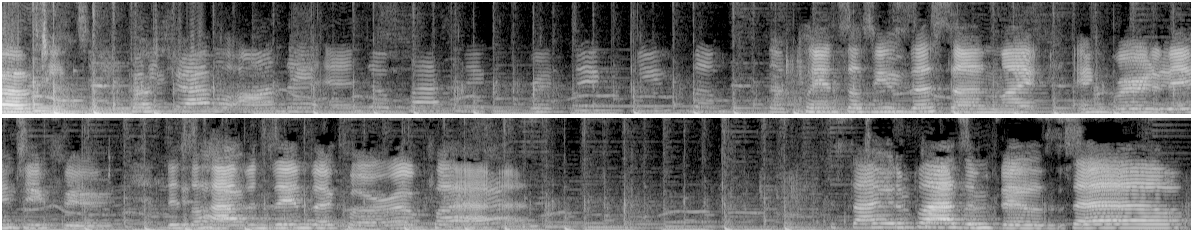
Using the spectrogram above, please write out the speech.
Proteins. Proteins travel on the endoplasmic reticulum. The plant cells use the sunlight and convert it into food. This all happens in the chloroplast. The cytoplasm fills the cell.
